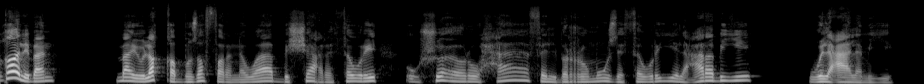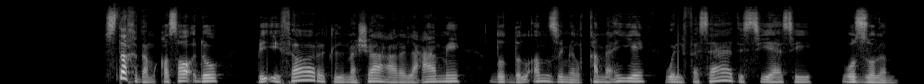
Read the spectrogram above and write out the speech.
غالبا ما يلقب مظفر النواب بالشعر الثوري وشعره حافل بالرموز الثورية العربية والعالمية استخدم قصائده بإثارة المشاعر العامة ضد الأنظمة القمعية والفساد السياسي والظلم.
